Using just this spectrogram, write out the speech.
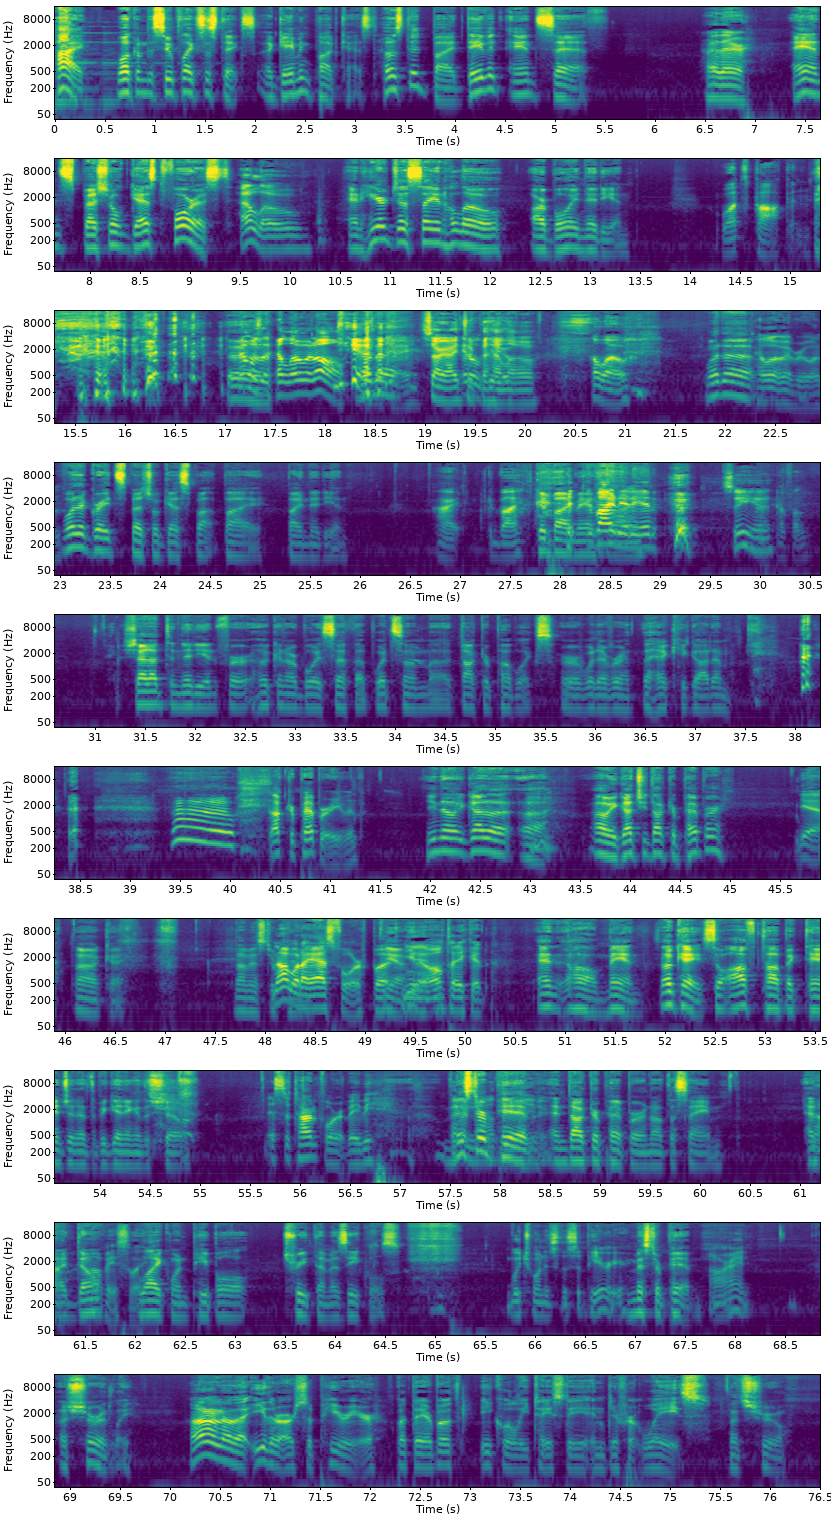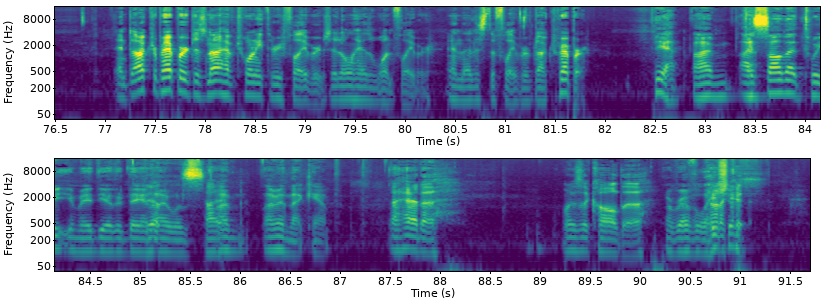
Hi, welcome to Suplex the Sticks, a gaming podcast hosted by David and Seth, Hi there. and special guest Forrest. Hello. And here just saying hello, our boy Nidian. What's poppin'? Uh, That wasn't hello at all. Yeah. Okay. Sorry, I It'll took the do. hello. Hello. what a Hello, everyone. what a great special guest spot by by Nidian. All right. Goodbye. Goodbye, man. Goodbye, Bye. Nidian. See ya. Have fun. Shout out to Nidian for hooking our boy Seth up with some uh, Dr. Publix or whatever the heck he got him. Oh, Dr. Pepper, even. You know, you got a. Uh, oh, he got you Dr. Pepper? Yeah. Oh, okay. Not Mr. Not what I asked for, but, Yeah. you know, Yeah. I'll take it. And oh man. Okay, so off topic tangent at the beginning of the show. It's the time for it, baby. Better Mr. Pibb and Dr. Pepper are not the same. And No, I don't obviously. like when people treat them as equals. Which one is the superior? Mr. Pibb, All right. assuredly. I don't know that either are superior, but they are both equally tasty in different ways. That's true. And Dr. Pepper does not have 23 flavors. It only has one flavor, and that is the flavor of Dr. Pepper. Yeah, I'm I saw that tweet you made the other day and Yep. I was I- I'm I'm in that camp. I had a. What is it called? Uh, A revelation. co-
